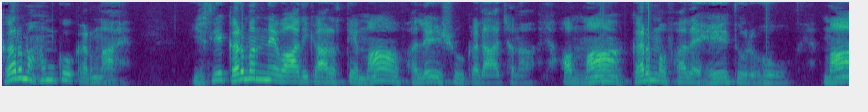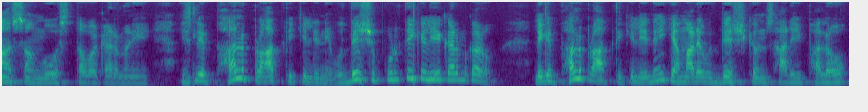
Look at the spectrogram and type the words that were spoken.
कर्म हमको करना है। इसलिए कर्मण्यवाधिकारस्ते माँ फलेशु कदाचना। और माँ कर्म फल हेतुर्भु, माँ संगोस्तव कर्मणि। इसलिए फल प्राप्ति के लिए नहीं, उद्देश्य पूर्ति के लिए कर्म करो। लेकिन फल प्राप्ति के लिए नहीं कि हमारे उद्देश्य के अनुसार ही फल हो।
